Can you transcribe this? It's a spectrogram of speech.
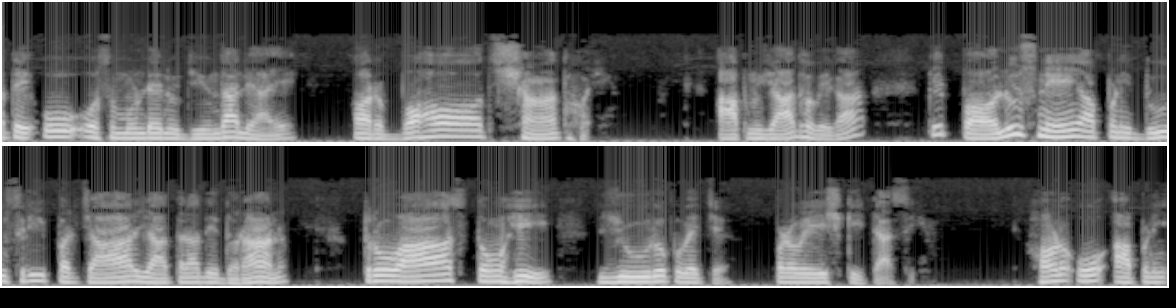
ਅਤੇ ਉਹ ਉਸ ਮੁੰਡੇ ਨੂੰ ਜਿਉਂਦਾ ਲਿਆਏ ਔਰ ਬਹੁਤ ਸ਼ਾਂਤ ਹੋਏ। ਆਪ ਨੂੰ ਯਾਦ ਹੋਵੇਗਾ ਕਿ ਪੌਲਸ ਨੇ ਆਪਣੀ ਦੂਸਰੀ ਪ੍ਰਚਾਰ ਯਾਤਰਾ ਦੇ ਦੌਰਾਨ ਤਰੋਆਸ ਤੋਂ ਹੀ ਯੂਰਪ ਵਿੱਚ ਪ੍ਰਵੇਸ਼ ਕੀਤਾ ਸੀ। ਹੁਣ ਉਹ ਆਪਣੀ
